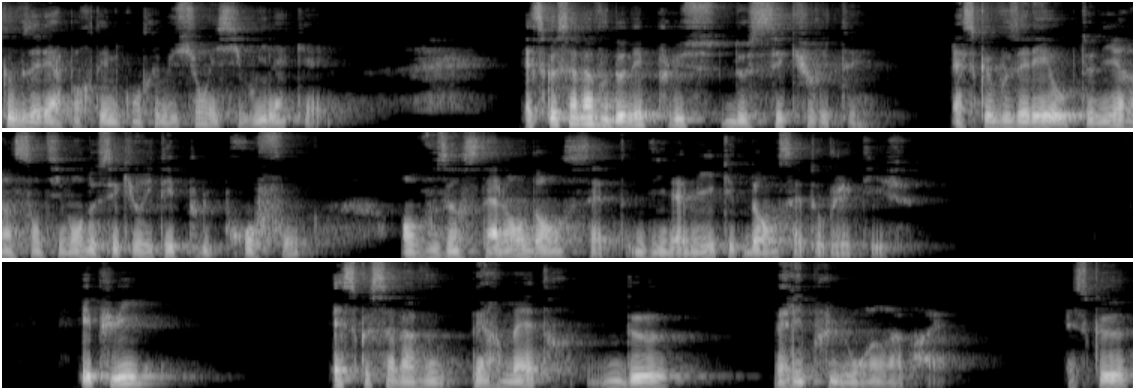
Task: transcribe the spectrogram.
que vous allez apporter une contribution? Et si oui, laquelle? Est-ce que ça va vous donner plus de sécurité? Est-ce que vous allez obtenir un sentiment de sécurité plus profond en vous installant dans cette dynamique, dans cet objectif. Et puis, est-ce que ça va vous permettre d'aller plus loin après? Est-ce que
